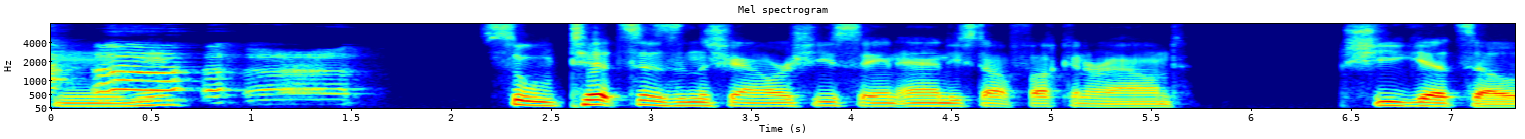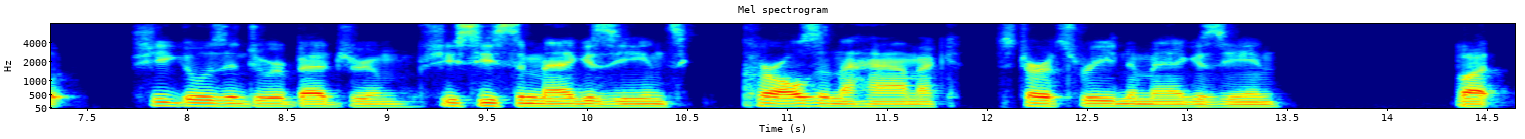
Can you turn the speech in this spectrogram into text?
Mhm. So Tits is in the shower. She's saying, Andy, stop fucking around. She gets out. She goes into her bedroom. She sees some magazines, crawls in the hammock, starts reading a magazine. But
